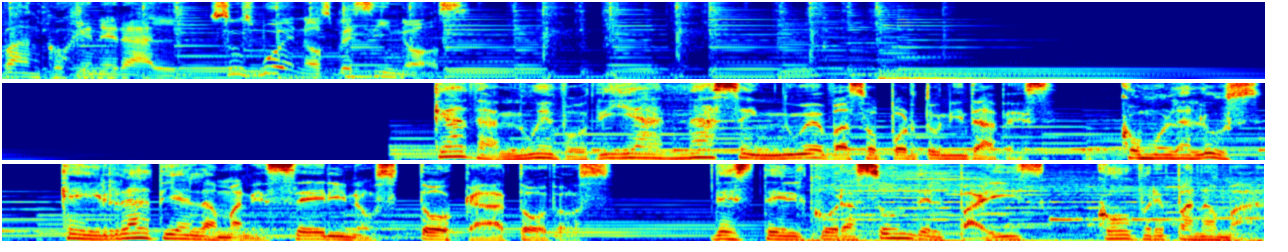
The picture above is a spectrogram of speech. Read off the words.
Banco General, sus buenos vecinos. Cada nuevo día nacen nuevas oportunidades, como la luz que irradia el amanecer y nos toca a todos. Desde el corazón del país, Cobre Panamá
